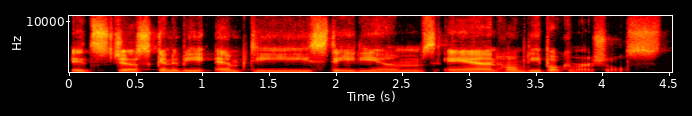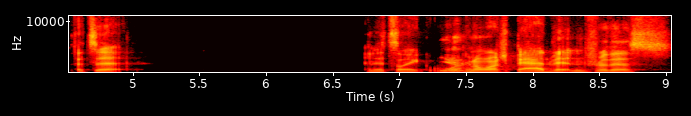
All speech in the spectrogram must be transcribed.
it's just going to be empty stadiums and home depot commercials that's it and it's like Yeah. we're going to watch badminton for this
